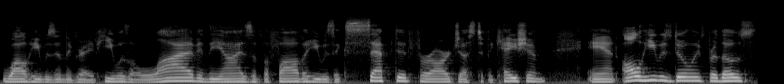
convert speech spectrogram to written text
while he was in the grave. He was alive in the eyes of the Father. He was accepted for our justification. And all he was doing for those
